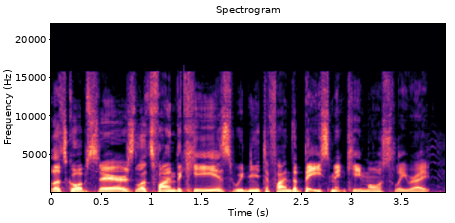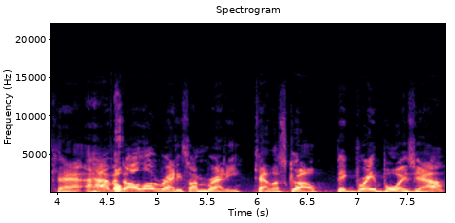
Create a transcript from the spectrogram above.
Let's go upstairs. Let's find the keys. We need to find the basement key mostly, right? Okay, I have it Oh. all already, so I'm ready. Okay, let's go. Big brave boys, yeah.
